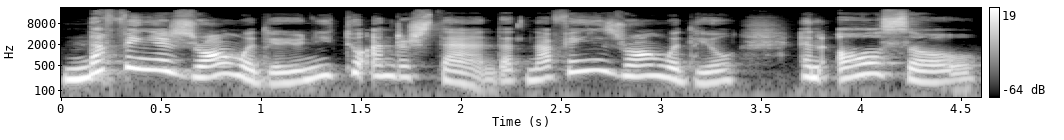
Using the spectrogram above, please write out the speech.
nothing is wrong with you. You need to understand that nothing is wrong with you. And also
